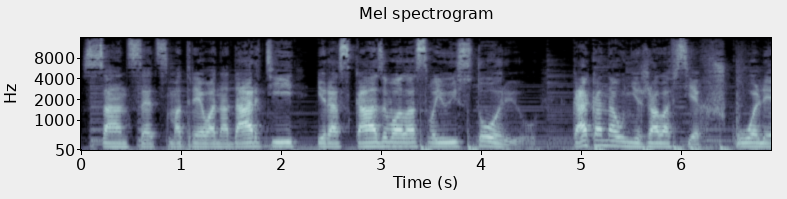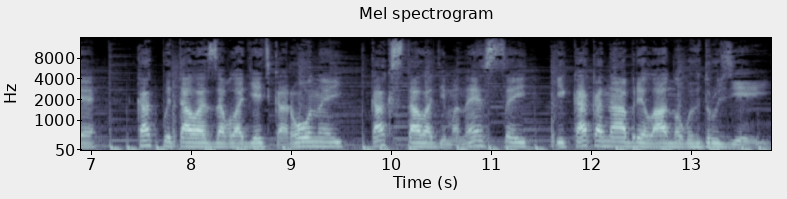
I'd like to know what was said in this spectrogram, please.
Сансет смотрела на Дарти и рассказывала свою историю, как она унижала всех в школе, как пыталась завладеть короной, как стала демонессой и как она обрела новых друзей.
